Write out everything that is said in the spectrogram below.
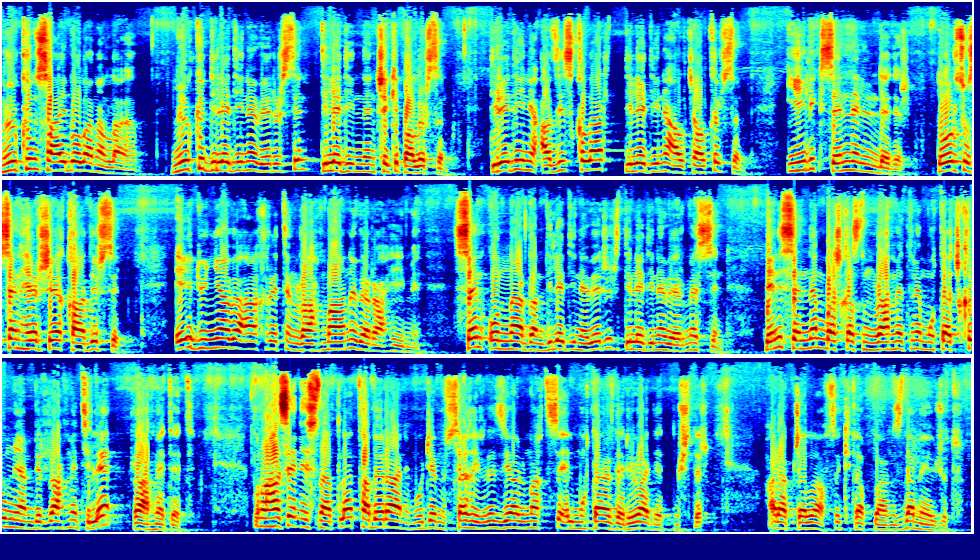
Mülkün sahibi olan Allah'ım, mülkü dilediğine verirsin, dilediğinden çekip alırsın. Dilediğini aziz kılar, dilediğini alçaltırsın. İyilik senin elindedir. Doğrusu sen her şeye kadirsin. Ey dünya ve ahiretin Rahmanı ve Rahimi! Sen onlardan dilediğine verir, dilediğine vermezsin. Beni senden başkasının rahmetine muhtaç kılmayan bir rahmet ile rahmet et. Bunu Hasen İsnat'la Taberani, Mucemüs Sahir'de Ziyaül Mahdisi El-Muhtar'da rivayet etmiştir. Arapça lafzı kitaplarınızda mevcut.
